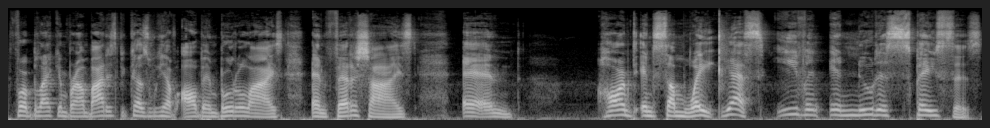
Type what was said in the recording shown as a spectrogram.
For black and brown bodies, because we have all been brutalized and fetishized and harmed in some way. Yes, even in nudist spaces.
